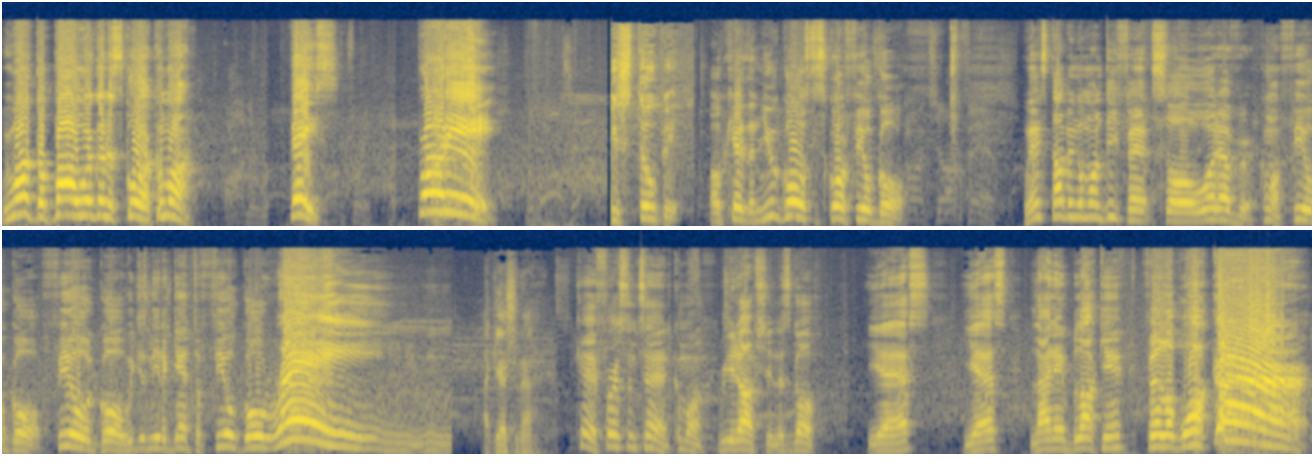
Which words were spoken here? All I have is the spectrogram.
We want the ball. We're going to score. Come on. Base. Brody. You stupid. Okay, the new goal is to score a field goal. We ain't stopping them on defense, so whatever. Come on, field goal. Field goal. We just need again to field goal range. I guess not. Okay, first and 10. Come on. Read option. Let's go. Yes. Yes. Line ain't blocking. Philip Walker.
